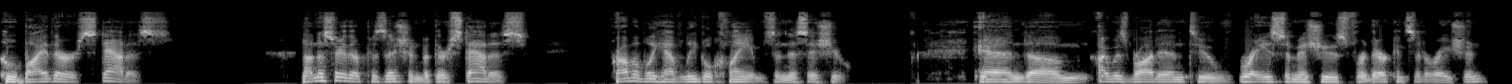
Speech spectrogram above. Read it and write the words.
who, by their status, not necessarily their position, but their status, probably have legal claims in this issue. And um, I was brought in to raise some issues for their consideration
